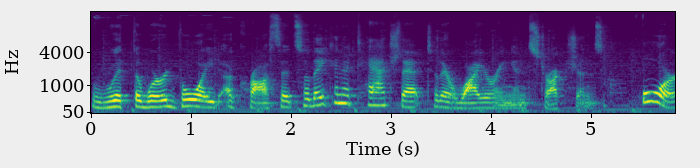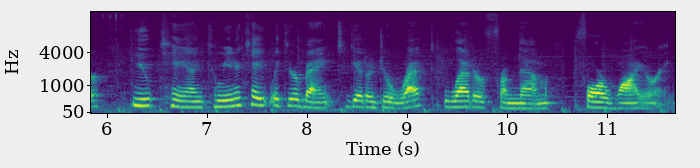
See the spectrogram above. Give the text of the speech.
with the word void across it, so they can attach that to their wiring instructions. Or you can communicate with your bank to get a direct letter from them for wiring.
